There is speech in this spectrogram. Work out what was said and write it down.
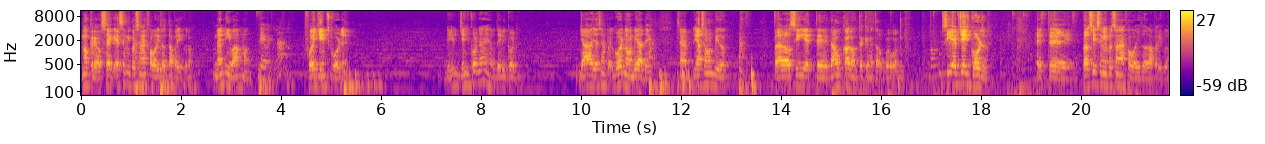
no creo, sé que ese es mi personaje favorito de esta película. No es ni Batman, De verdad. fue James Gordon. ¿James Gordon es o David Gordon? Ya, ya se me... Gordon, olvídate. Se me- ya se me olvidó. Pero sí, este, déjame buscarlo antes que me los huevos. Sí, James Gordon. Este, pero sí, ese es mi personaje favorito de la película.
